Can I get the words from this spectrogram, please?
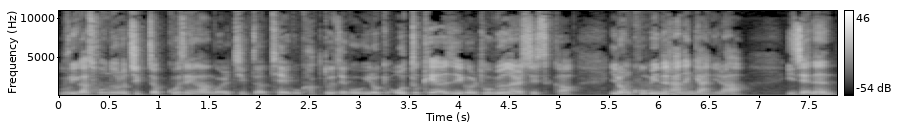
우리가 손으로 직접 고생한 걸 직접 재고 각도 재고 이렇게 어떻게 해야지 이걸 도면할 수 있을까 이런 고민을 하는 게 아니라 이제는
